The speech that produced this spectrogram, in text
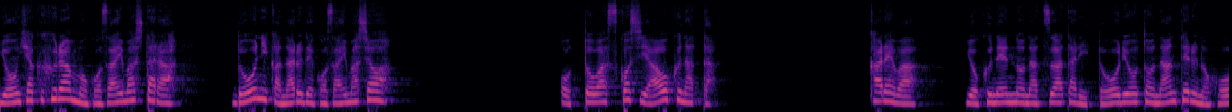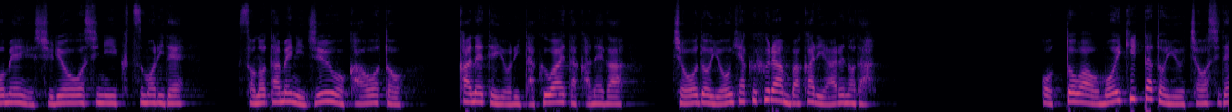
400フランもございましたら、どうにかなるでございましょう。夫は少し青くなった。彼は翌年の夏あたり同僚とナンテルの方面へ狩猟をしに行くつもりで、そのために銃を買おうと、かねてより蓄えた金がちょうど400フランばかりあるのだ。夫は思い切ったという調子で、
